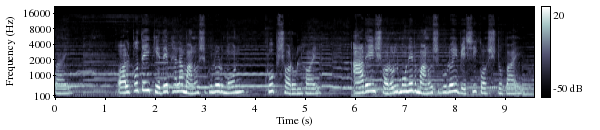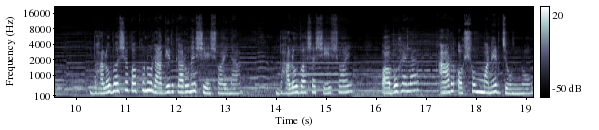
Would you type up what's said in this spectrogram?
পায়। অল্পতেই কেঁদে ফেলা মানুষগুলোর মন খুব সরল হয়, আর এই সরল মনের মানুষগুলোই বেশি কষ্ট পায়। ভালোবাসা কখনো রাগের কারণে শেষ হয় না। ভালোবাসা শেষ হয় অবহেলা আর অসম্মানের জন্য।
